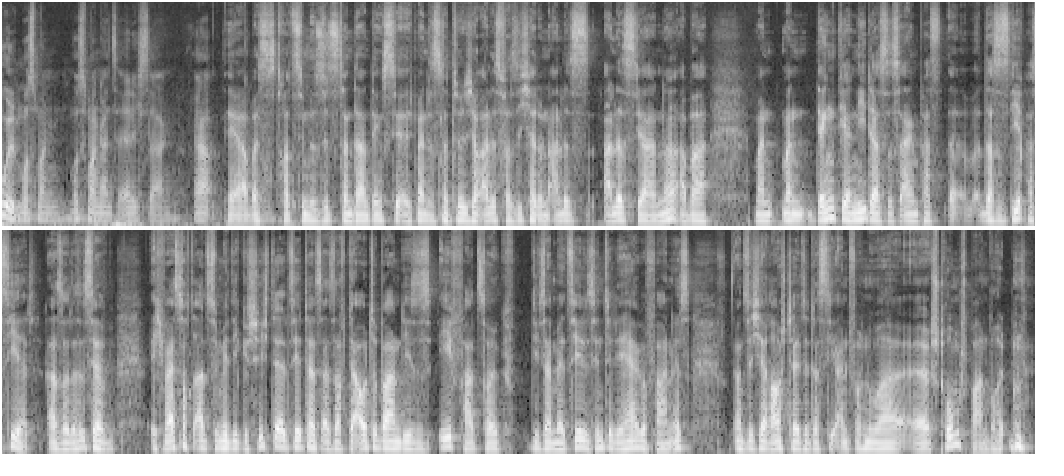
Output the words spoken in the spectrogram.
cool, muss man, muss man ganz ehrlich sagen. Ja, ja aber genau. es ist trotzdem, du sitzt dann da und denkst dir, ich meine, das ist natürlich auch alles versichert und alles, alles ja, ne? Aber man, man denkt ja nie, dass es einem pass äh, dass es dir passiert. Also das ist ja, ich weiß noch, als du mir die Geschichte erzählt hast, als auf der Autobahn dieses E-Fahrzeug, dieser Mercedes hinter dir hergefahren ist und sich herausstellte, dass die einfach nur äh, Strom sparen wollten.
